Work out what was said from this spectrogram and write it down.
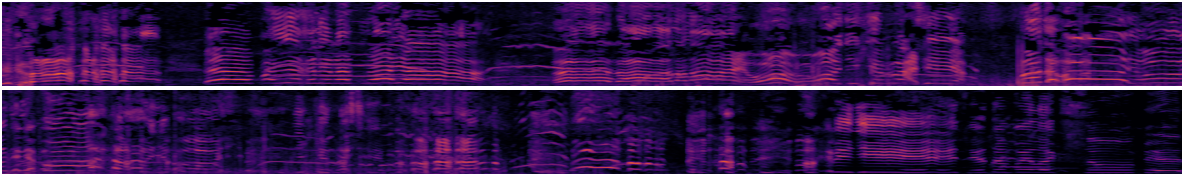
Поехали, родная! Э, ла-ла-лай! О, о, ни хера себе! Ну давай! О, телефон! Ни хера себе! Охренеть! Это было супер!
